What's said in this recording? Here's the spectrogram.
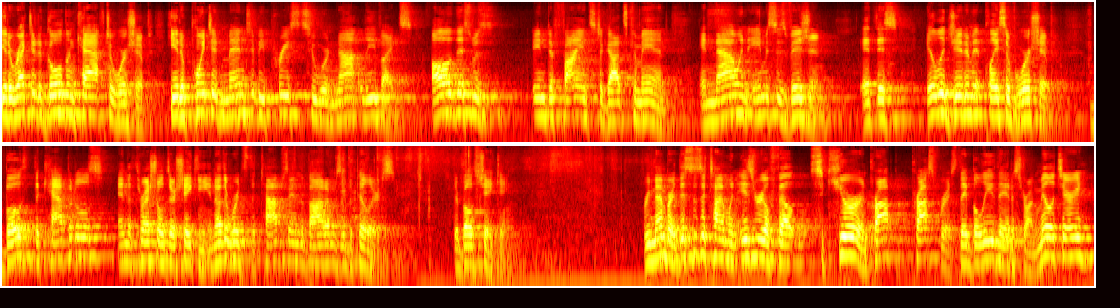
had erected a golden calf to worship. He had appointed men to be priests who were not Levites. All of this was in defiance to God's command. And now, in Amos's vision, at this illegitimate place of worship, both the capitals and the thresholds are shaking. In other words, the tops and the bottoms of the pillars, they're both shaking. Remember, this is a time when Israel felt secure and prop- prosperous. They believed they had a strong military.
